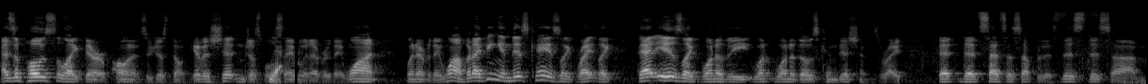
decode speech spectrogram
as opposed to like their opponents who just don't give a shit and just will yeah. say whatever they want whenever they want. But I think in this case, like right, like that is like one of the one, one of those conditions, right? That that sets us up for this this this um,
